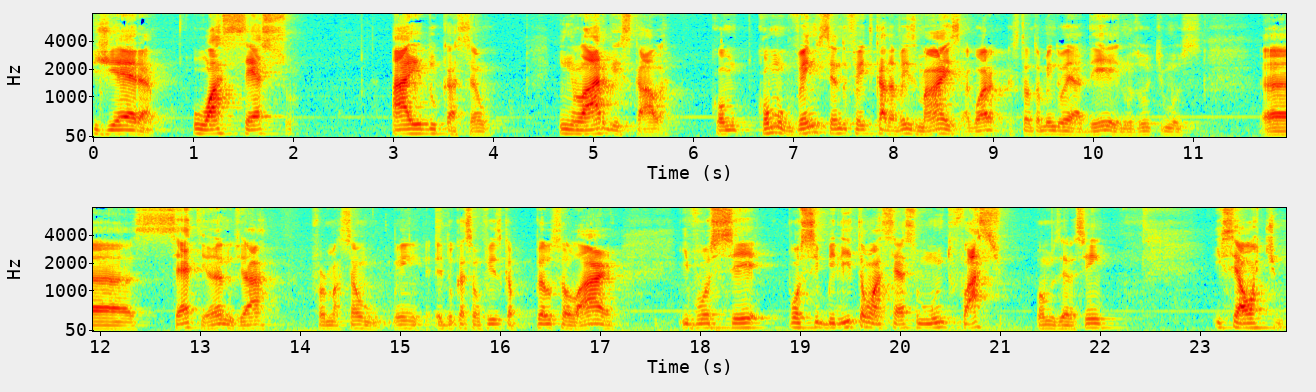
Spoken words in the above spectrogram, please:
gera o acesso à educação em larga escala, como, como vem sendo feito cada vez mais, agora com a questão também do EAD, nos últimos ah, sete anos já, formação em educação física pelo celular, e você possibilita um acesso muito fácil, vamos dizer assim, isso é ótimo,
